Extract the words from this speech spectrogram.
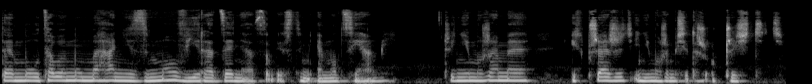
temu całemu mechanizmowi radzenia sobie z tymi emocjami. Czyli nie możemy ich przeżyć i nie możemy się też oczyścić.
